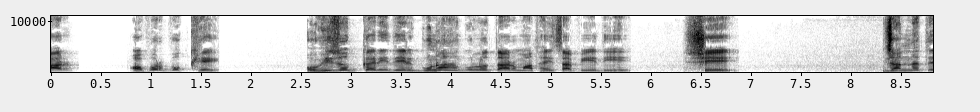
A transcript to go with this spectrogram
আর অপরপক্ষে অভিযোগকারীদের গুনাহগুলো তার মাথায় চাপিয়ে দিয়ে সে জান্নাতে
